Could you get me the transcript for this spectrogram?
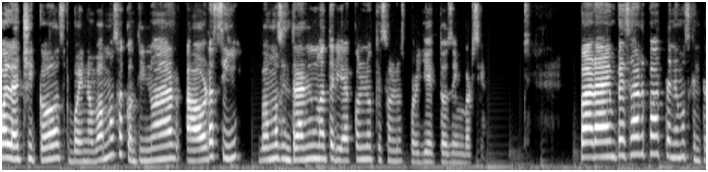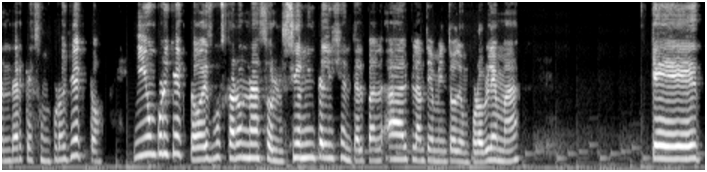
Hola chicos, bueno, vamos a continuar. Ahora sí, vamos a entrar en materia con lo que son los proyectos de inversión. Para empezar, tenemos que entender que es un proyecto. Y un proyecto es buscar una solución inteligente al, al planteamiento de un problema que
